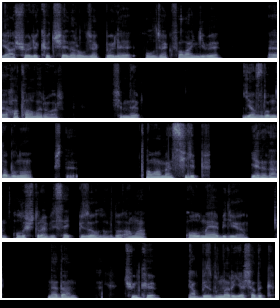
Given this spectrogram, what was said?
ya şöyle kötü şeyler olacak, böyle olacak falan gibi e, hataları var. Şimdi yazılımda bunu işte tamamen silip yeniden oluşturabilsek güzel olurdu ama olmayabiliyor. Neden? Çünkü Ya biz bunları yaşadık,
